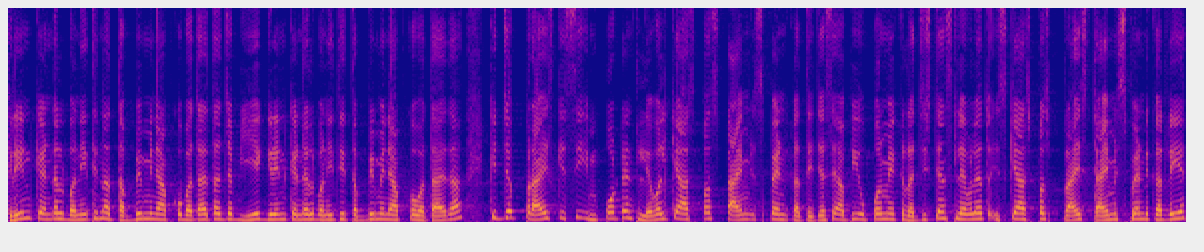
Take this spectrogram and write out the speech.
ग्रीन कैंडल बनी थी ना, तब भी मैंने आपको बताया था, जब ये ग्रीन कैंडल बनी थी, तब भी मैंने आपको बताया था कि जब प्राइस किसी इंपॉर्टेंट लेवल के आसपास टाइम स्पेंड करती है, जैसे अभी ऊपर में एक रजिस्टेंस लेवल है तो इसके आसपास प्राइस टाइम स्पेंड कर रही है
